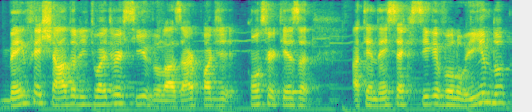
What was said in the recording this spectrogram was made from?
bem fechado ali de wide receiver. O Lazar pode, com certeza, a tendência é que siga evoluindo.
